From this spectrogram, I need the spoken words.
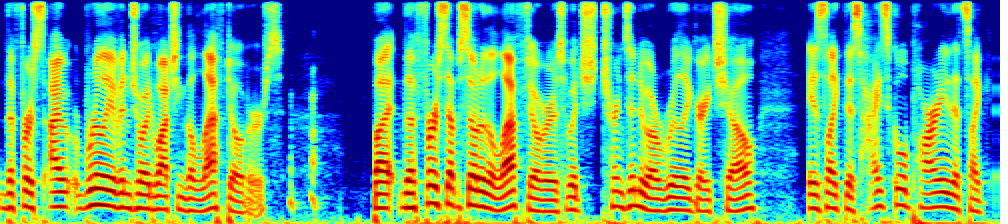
the first I really have enjoyed watching The Leftovers, but the first episode of The Leftovers, which turns into a really great show, is like this high school party that's like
